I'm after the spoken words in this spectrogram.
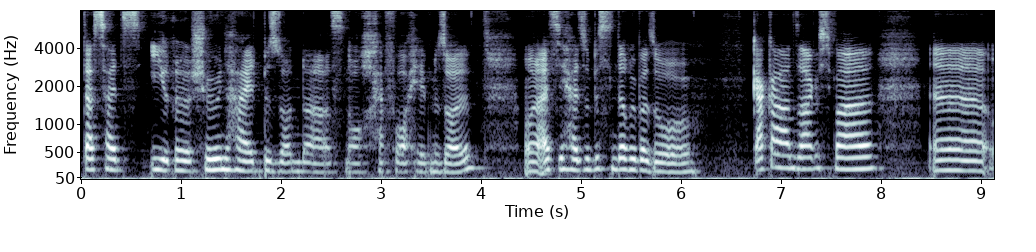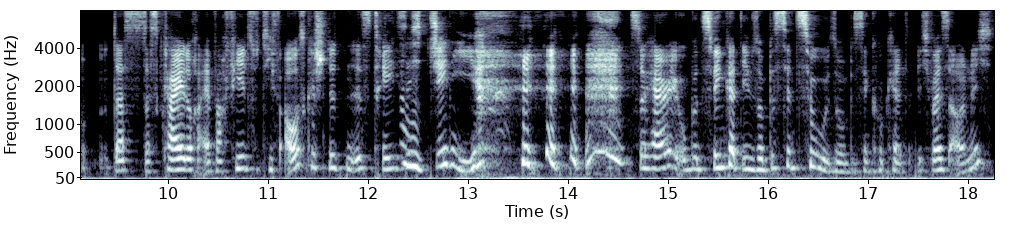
das halt ihre Schönheit besonders noch hervorheben soll. Und als sie halt so ein bisschen darüber so gackern, sag ich mal, äh, dass das Kleid doch einfach viel zu tief ausgeschnitten ist, dreht sich Ginny zu Harry um und zwinkert ihm so ein bisschen zu, so ein bisschen kokett. Ich weiß auch nicht.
